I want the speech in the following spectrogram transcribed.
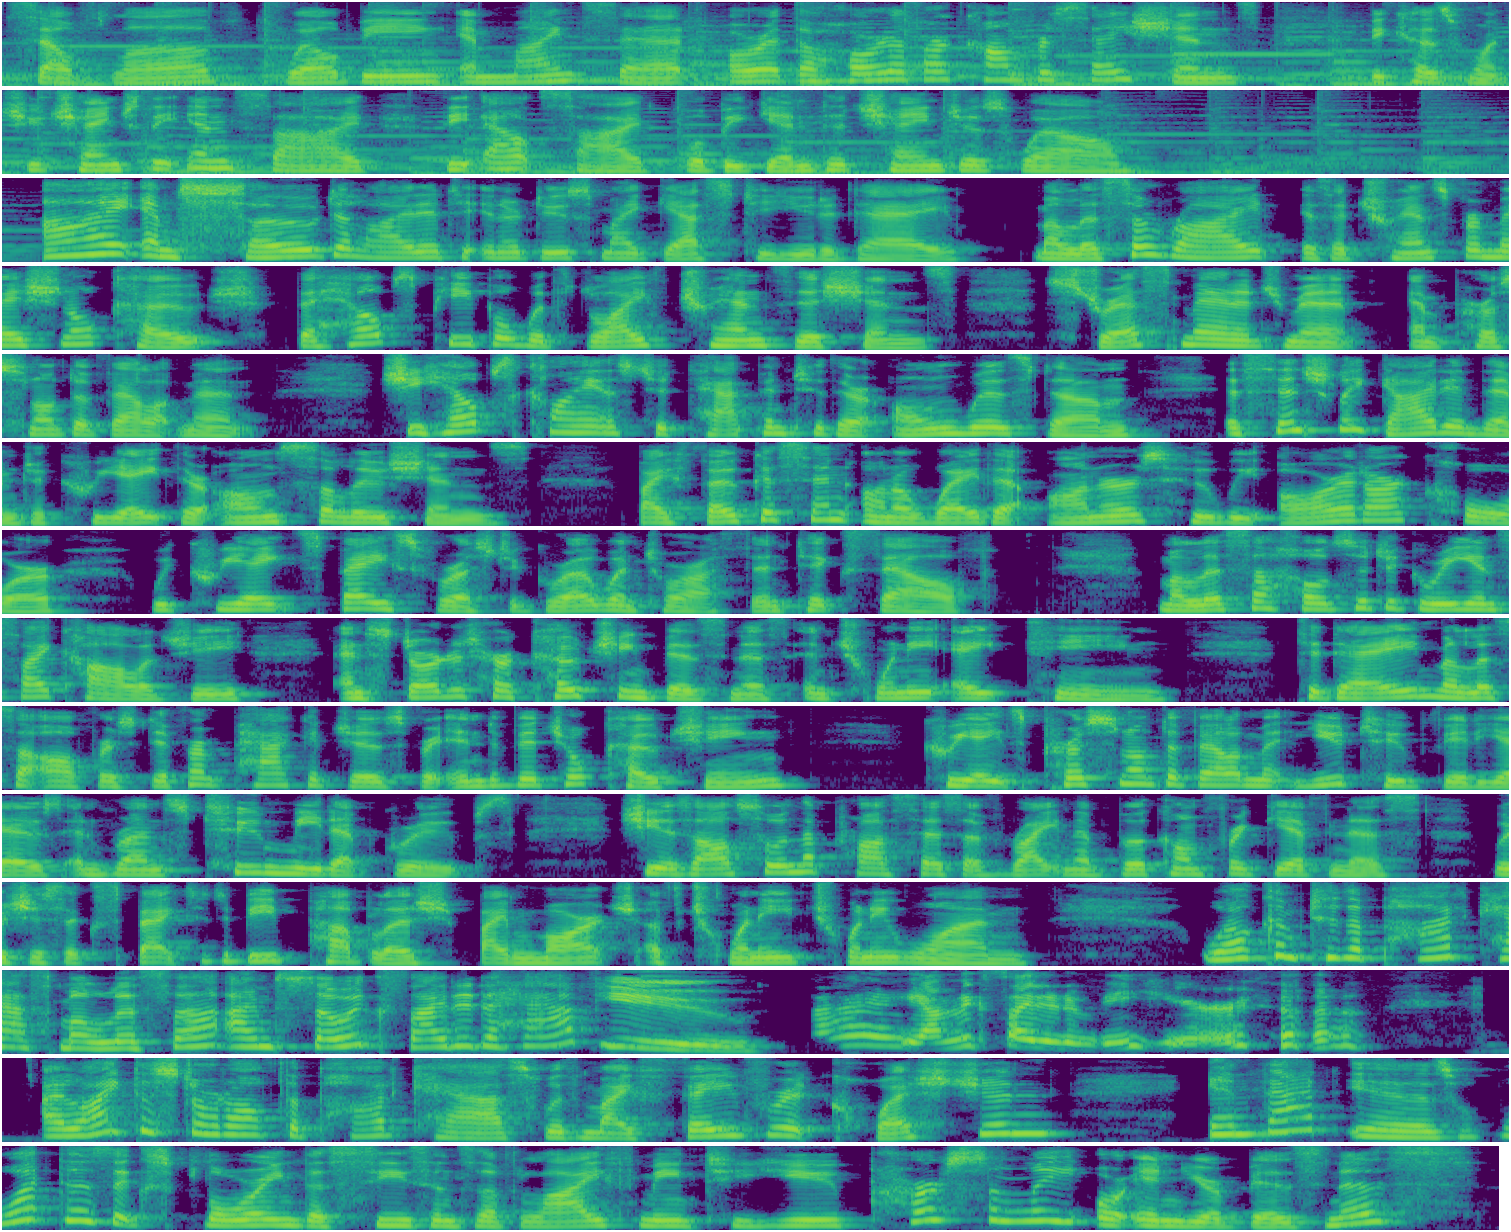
Self love, well being, and mindset are at the heart of our conversations because once you change the inside, the outside will begin to change as well. I am so delighted to introduce my guest to you today. Melissa Wright is a transformational coach that helps people with life transitions, stress management, and personal development. She helps clients to tap into their own wisdom, essentially guiding them to create their own solutions. By focusing on a way that honors who we are at our core, we create space for us to grow into our authentic self. Melissa holds a degree in psychology and started her coaching business in 2018. Today, Melissa offers different packages for individual coaching, creates personal development YouTube videos, and runs two meetup groups. She is also in the process of writing a book on forgiveness, which is expected to be published by March of 2021. Welcome to the podcast, Melissa. I'm so excited to have you. Hi, I'm excited to be here. I like to start off the podcast with my favorite question, and that is what does exploring the seasons of life mean to you personally or in your business?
